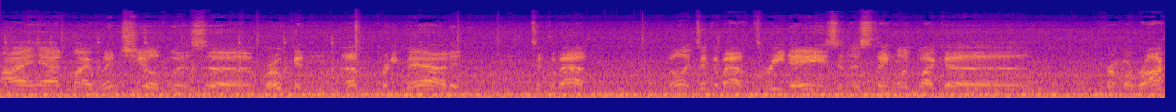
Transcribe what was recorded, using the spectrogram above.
I had my windshield was uh, broken up pretty bad. It took about it only took about three days, and this thing looked like a from a rock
